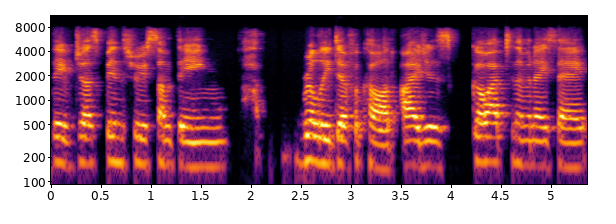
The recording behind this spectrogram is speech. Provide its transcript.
they've just been through something really difficult I just go up to them and I say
